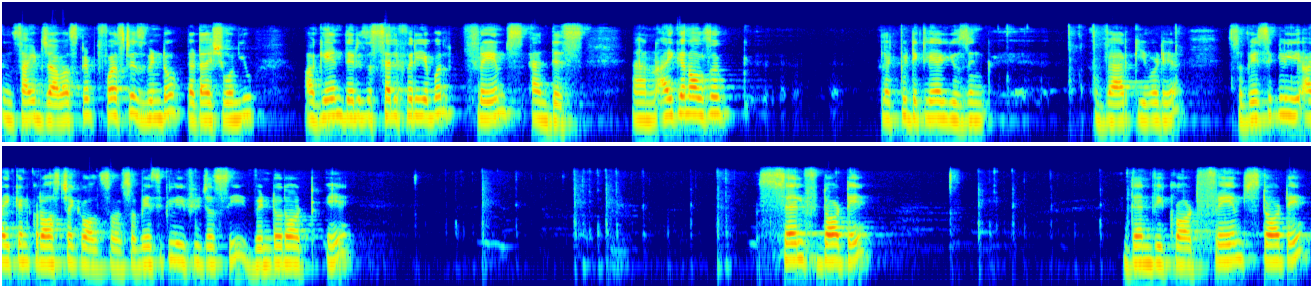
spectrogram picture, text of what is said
inside JavaScript. First is window that I shown you. Again, there is a self variable, frames, and this. And I can also let me declare using var keyword here. So basically, I can cross check also. So basically, if you just see window dot a self dot a then we got frames dot a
